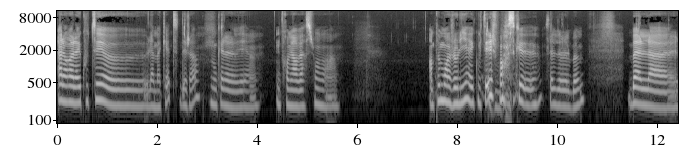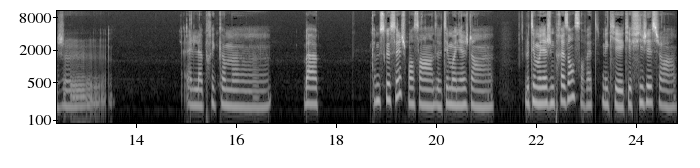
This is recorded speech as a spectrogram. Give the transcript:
Alors, elle a écouté euh, la maquette déjà. Donc, elle avait une première version un peu moins jolie à écouter, je mhm. pense, que celle de l'album. Bah, là, je... Elle l'a pris comme, euh, bah, comme ce que c'est, je pense, le témoignage d'un, le témoignage d'une présence en fait, mais qui est, qui est figé sur un,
